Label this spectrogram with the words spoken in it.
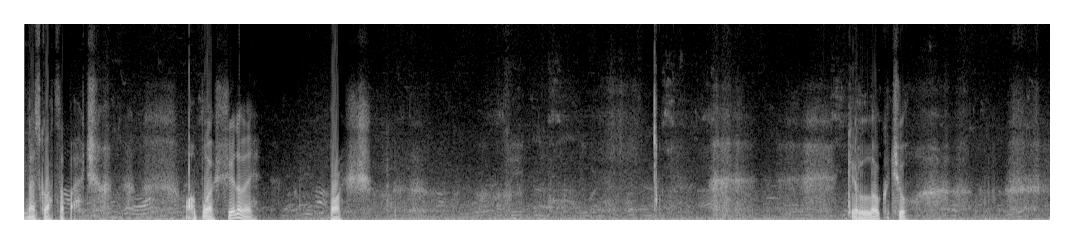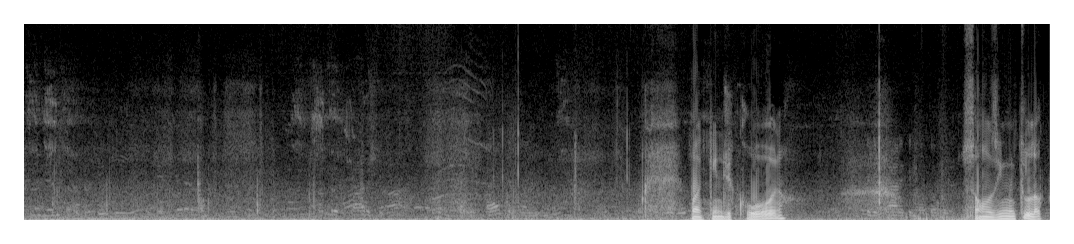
Nós corta essa parte. Ó a velho. Porsche. Que louco, tio. Banquinho de couro. Somzinho muito louco.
